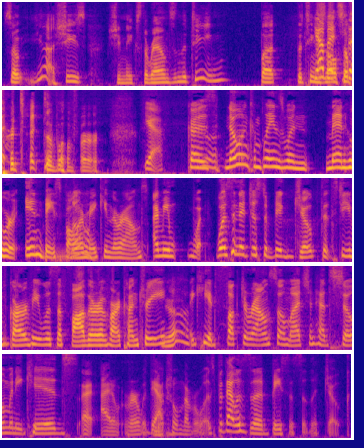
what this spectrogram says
So yeah, she's she makes the rounds in the team, but the team's Yeah, but also the- protective of her. yeah, because no one complains when men who are in baseball No. are making the rounds. I mean, what wasn't it just a big joke that Steve Garvey was the father of our country? Yeah. like he had fucked around so much and had so many kids. I, I don't remember what the actual number was, but that was the basis of the joke.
